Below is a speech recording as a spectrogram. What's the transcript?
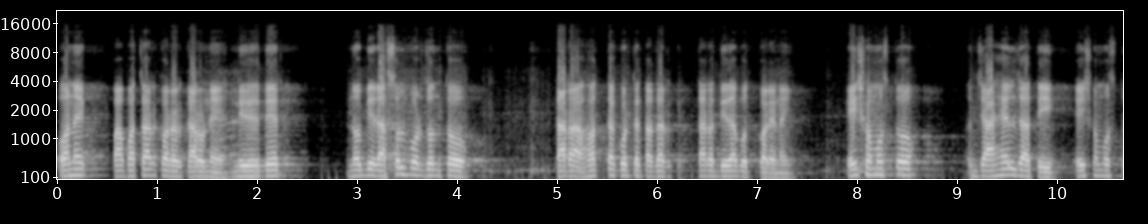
অনেক পাপাচার করার কারণে নিজেদের নবী রাসুল পর্যন্ত তারা হত্যা করতে তাদের, তারা দ্বিধাবোধ করে নাই। এই সমস্ত জাহেল জাতি, এই সমস্ত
